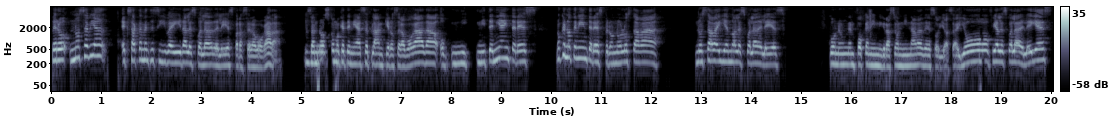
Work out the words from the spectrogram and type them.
pero no sabía exactamente si iba a ir a la escuela de leyes para ser abogada. O sea, no es como que tenía ese plan, quiero ser abogada, o ni, ni tenía interés, no que no tenía interés, pero no lo estaba, no estaba yendo a la escuela de leyes con un enfoque en inmigración ni nada de eso. Ya. O sea, yo fui a la escuela de leyes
